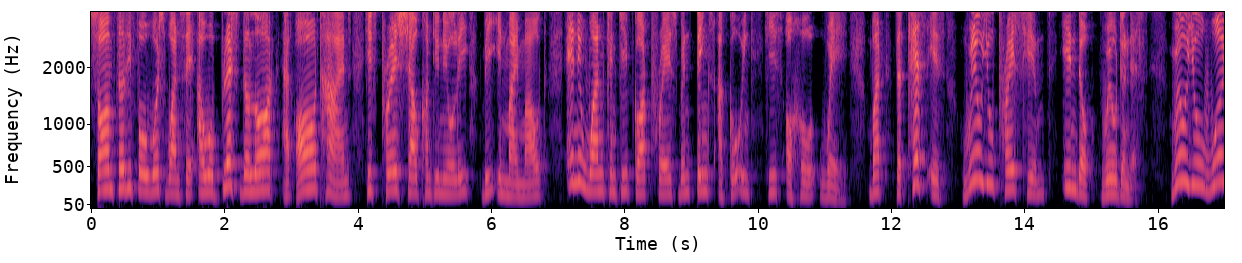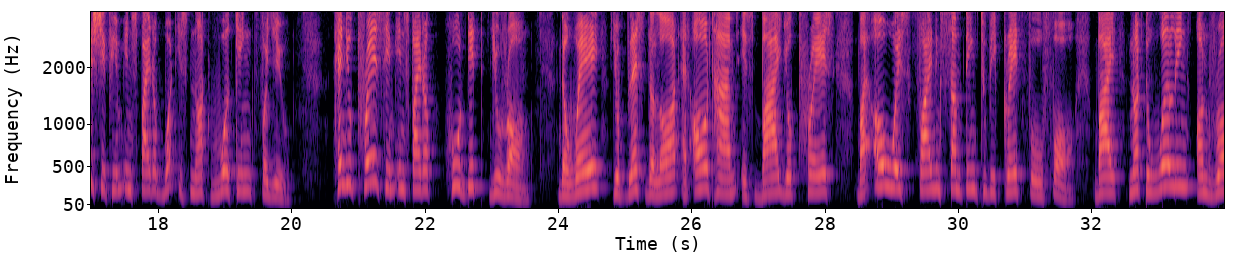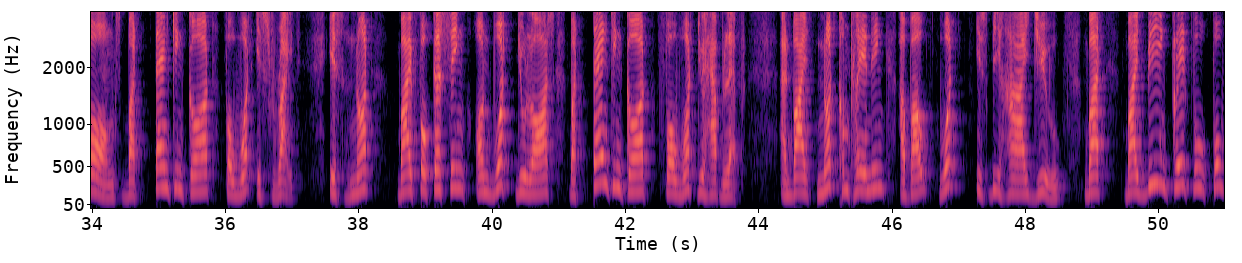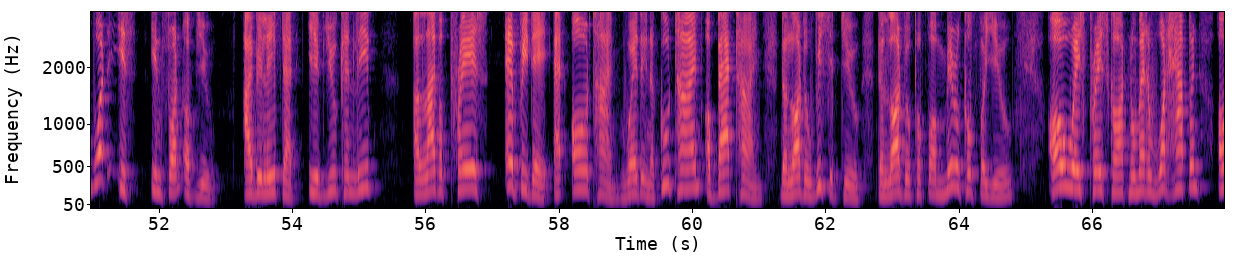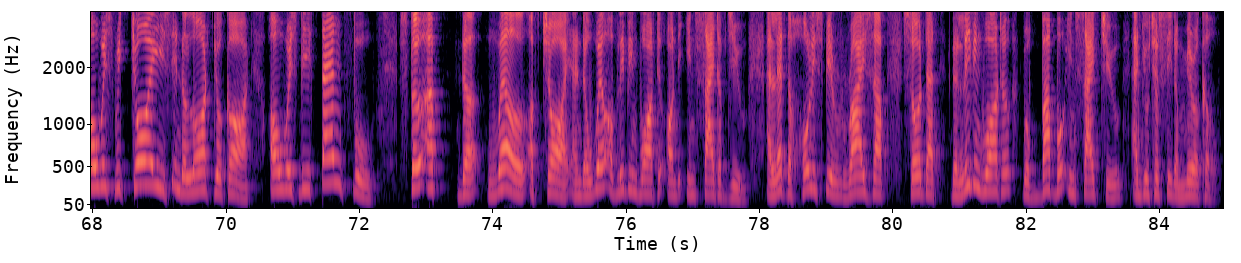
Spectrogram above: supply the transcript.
Psalm 34 verse 1 says, I will bless the Lord at all times. His praise shall continually be in my mouth. Anyone can give God praise when things are going his or her way. But the test is, will you praise Him in the wilderness? Will you worship Him in spite of what is not working for you? Can you praise Him in spite of who did you wrong? The way you bless the Lord at all times is by your praise, by always finding something to be grateful for, by not dwelling on wrongs, but thanking God for what is right. It's not by focusing on what you lost, but thanking God for what you have left. And by not complaining about what is behind you, but by being grateful for what is in front of you. I believe that if you can live a life of praise every day at all time, whether in a good time or bad time, the Lord will visit you. The Lord will perform miracle for you. Always praise God no matter what happened. Always rejoice in the Lord your God. Always be thankful. Stir up the well of joy and the well of living water on the inside of you. And let the Holy Spirit rise up so that the living water will bubble inside you and you shall see the miracle.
